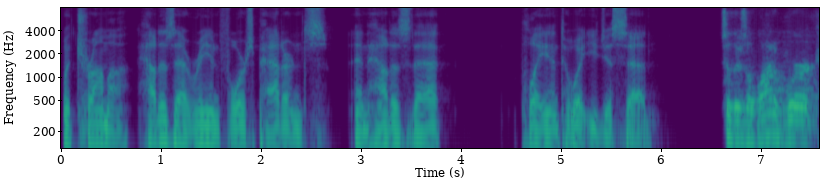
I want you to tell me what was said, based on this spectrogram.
With trauma, how does that reinforce patterns and how does that play into what you just said? So there's a lot of work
